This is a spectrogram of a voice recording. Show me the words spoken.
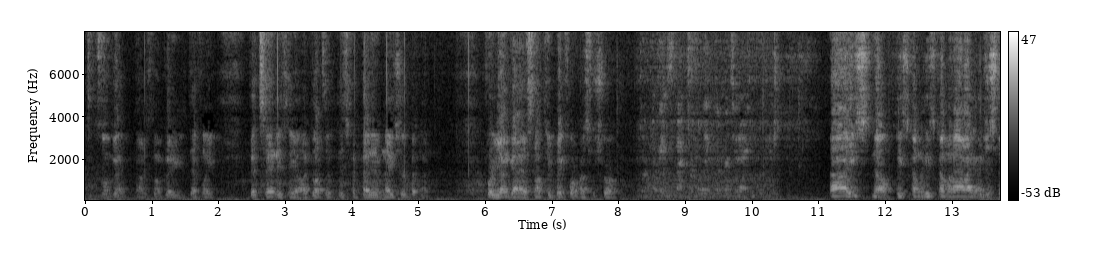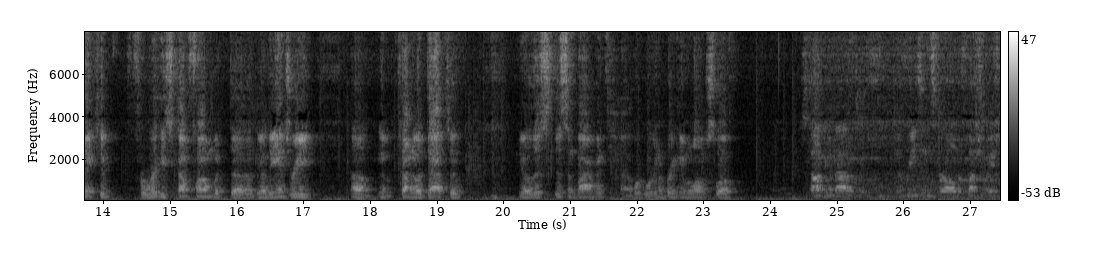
It's doing good. No, it's doing good. He definitely fits in. He's, you know, I love his competitive nature, but uh, for a young guy, it's not too big for him. That's for sure. What do you expect from Hooker today? Uh, he's no, he's coming. He's coming on. I, I just think him for where he's come from with uh, you know the injury, uh, you know, trying to adapt to you know this this environment. Uh, we're we're going to bring him along slow. Just talking about the reasons for all the fluctuations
